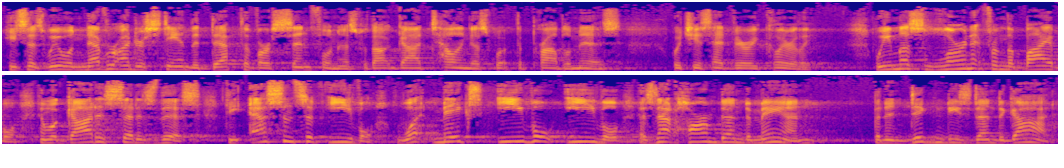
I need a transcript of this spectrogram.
He says, We will never understand the depth of our sinfulness without God telling us what the problem is, which He has had very clearly. We must learn it from the Bible. And what God has said is this the essence of evil, what makes evil evil, is not harm done to man, but indignities done to God.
